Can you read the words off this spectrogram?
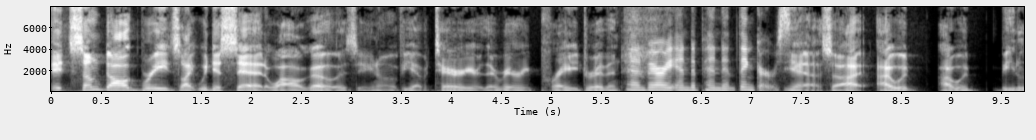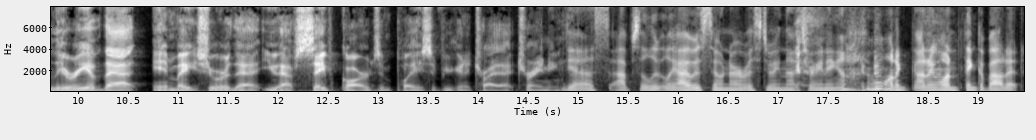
it some dog breeds, like we just said a while ago, is you know if you have a terrier, they're very prey driven. and very independent thinkers. Yeah, so I I would I would be leery of that and make sure that you have safeguards in place if you're going to try that training. Yes, absolutely. I was so nervous doing that training. I don't want to. I don't want to think about it.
